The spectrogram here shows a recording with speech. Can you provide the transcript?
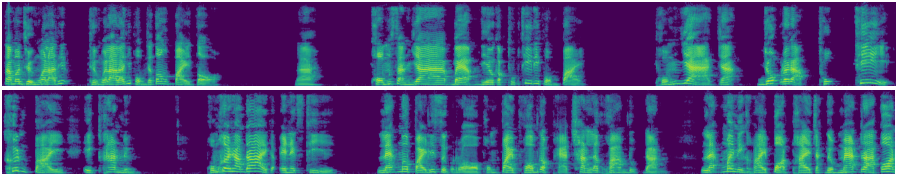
แต่มันถึงเวลาที่ถึงเวลาแล้วที่ผมจะต้องไปต่อนะ ผมสัญญาแบบเดียวกับทุกที่ที่ผมไป ผมอยากจะยกระดับทุกที่ขึ้นไปอีกขั้นหนึ่ง ผมเคยทำได้กับ NXT และเมื่อไปที่ศึกรอ ผมไปพร้อมกับแพชชั่นและความดุดัน และไม่มีใครปลอดภัยจาก The Mad Dragon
